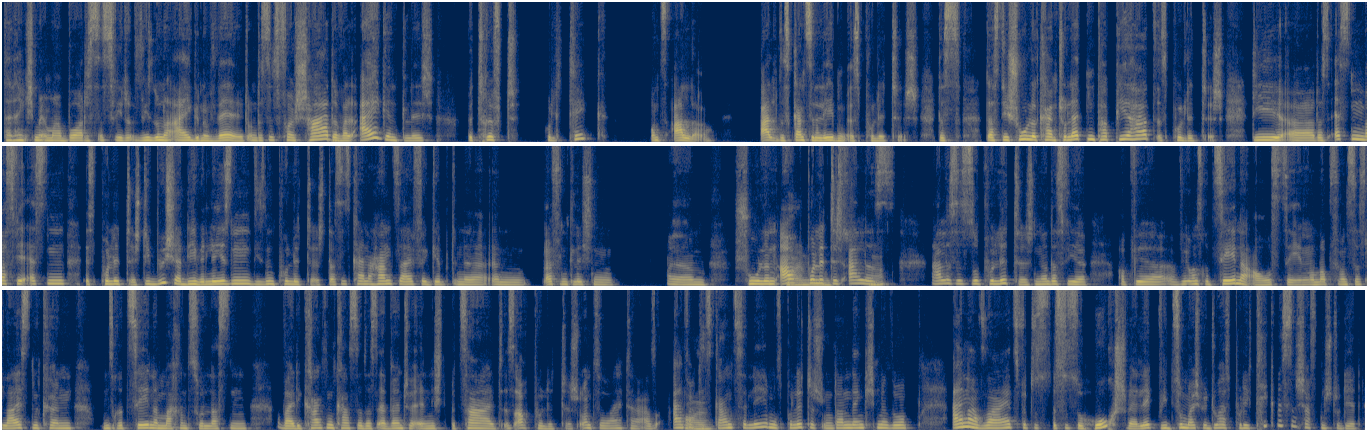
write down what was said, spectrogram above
da denke ich mir immer, boah, das ist wie, wie so eine eigene Welt. Und das ist voll schade, weil eigentlich betrifft Politik uns alle. All, das ganze Leben ist politisch. Das, dass die Schule kein Toilettenpapier hat, ist politisch. Die, äh, das Essen, was wir essen, ist politisch. Die Bücher, die wir lesen, die sind politisch. Dass es keine Handseife gibt in, der, in öffentlichen ähm, Schulen, auch politisch, uns. Ja, alles. Alles ist so politisch, ne? Dass wir, ob wir, wie unsere Zähne aussehen und ob wir uns das leisten können, unsere Zähne machen zu lassen, weil die Krankenkasse das eventuell nicht bezahlt, ist auch politisch und so weiter. Also einfach das voll. ganze Leben ist politisch. Und dann denke ich mir so, einerseits wird es, ist es so hochschwellig, wie zum Beispiel du hast Politikwissenschaften studiert.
